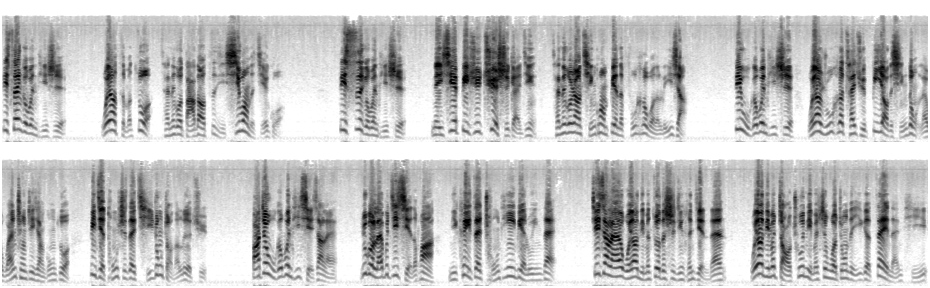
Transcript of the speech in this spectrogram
第三个问题是：我要怎么做才能够达到自己希望的结果？第四个问题是：哪些必须确实改进？才能够让情况变得符合我的理想。第五个问题是，我要如何采取必要的行动来完成这项工作，并且同时在其中找到乐趣？把这五个问题写下来。如果来不及写的话，你可以再重听一遍录音带。接下来我要你们做的事情很简单，我要你们找出你们生活中的一个再难题，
